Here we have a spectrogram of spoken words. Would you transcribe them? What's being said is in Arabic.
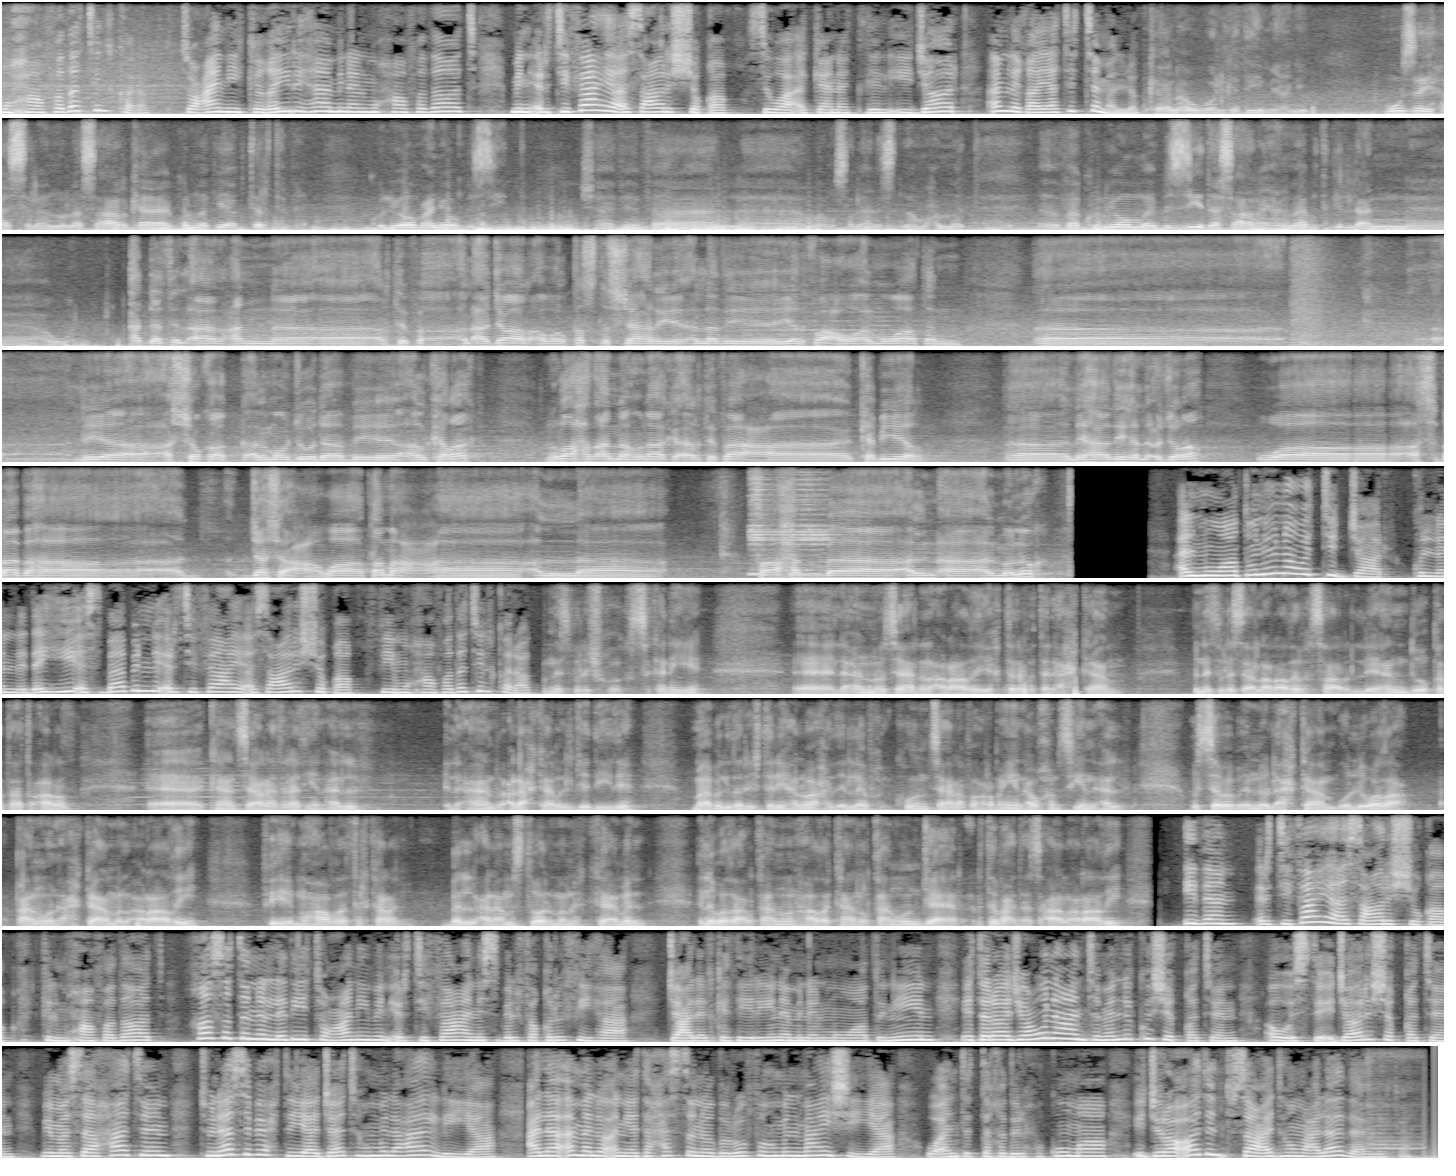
محافظة الكرك تعاني كغيرها من المحافظات من ارتفاع أسعار الشقق سواء كانت للإيجار أم لغايات التملك. كان أول قديم يعني. مو زي هسه لأنه الأسعار كل ما فيها بترتفع. كل يوم عن يوم بتزيد. شايفين اللهم صل على سيدنا محمد. فكل يوم بتزيد أسعارها يعني ما بتقل عن أول. تحدث الآن عن ارتفاع الأجار أو القسط الشهري الذي يدفعه المواطن آه، للشقق الموجودة بالكرك. نلاحظ أن هناك ارتفاع آه، كبير آه، لهذه الأجرة وأسبابها جشع وطمع صاحب الملك. المواطنون والتجار كل لديه أسباب لارتفاع أسعار الشقق في محافظة الكرك. بالنسبة للشقق السكنية آه، لأنه سعر الأراضي اختلفت الأحكام. بالنسبة لسعر الأراضي صار اللي عنده قطعة أرض آه، كان سعرها 30 ألف. الآن على الأحكام الجديدة ما بيقدر يشتريها الواحد إلا يكون سعرها في 40 أو 50 ألف. والسبب أنه الأحكام واللي وضع قانون أحكام الأراضي في محافظة الكرك بل على مستوى المملكة كامل. اللي وضع القانون هذا كان القانون جائر ارتفعت أسعار الأراضي. إذا ارتفاع أسعار الشقق في المحافظات خاصة الذي تعاني من ارتفاع نسب الفقر فيها جعل الكثيرين من المواطنين يتراجعون عن تملك شقة أو استئجار شقة بمساحات تناسب احتياجاتهم العائلية على أمل أن يتحسن ظروفهم المعيشية وأن تتخذ الحكومة إجراءات تساعدهم على ذلك.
